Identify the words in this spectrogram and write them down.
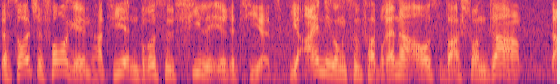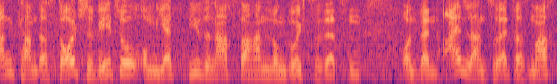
Das deutsche Vorgehen hat hier in Brüssel viele irritiert. Die Einigung zum Verbrenner aus war schon da. Dann kam das deutsche Veto, um jetzt diese Nachverhandlung durchzusetzen. Und wenn ein Land so etwas macht,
